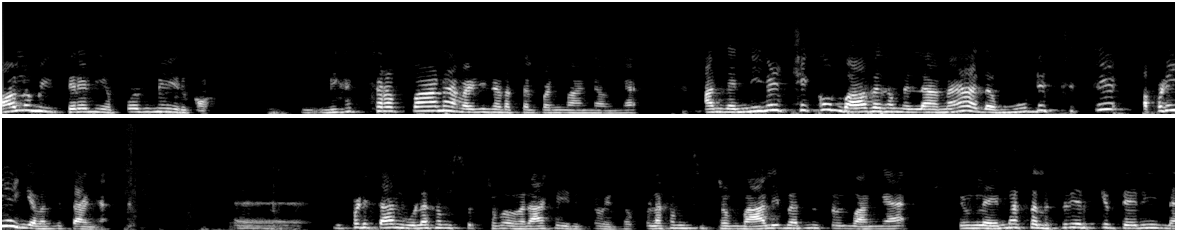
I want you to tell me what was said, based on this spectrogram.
ஆளுமை திறன் எப்போதுமே இருக்கும். மிகச்சிறப்பான வழிநடத்தல் பண்ணுவாங்க அவங்க அந்த நிகழ்ச்சிக்கும் பாதகம் இல்லாம அதை முடிச்சிட்டு அப்படியே இங்க வந்துட்டாங்க. இப்படித்தான் உலகம் சுற்றுபவராக இருக்க வேண்டும். உலகம் சுற்றும் வாலிபர்னு சொல்லுவாங்க. இவங்களை என்ன சொல்றது எனக்கு தெரியல.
